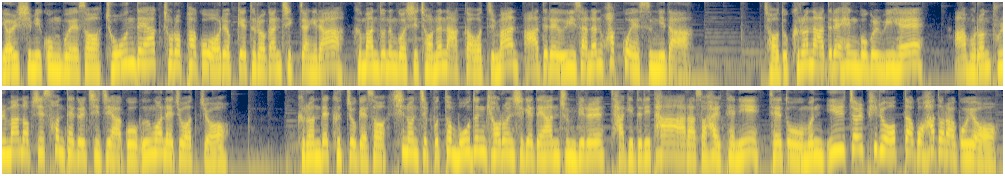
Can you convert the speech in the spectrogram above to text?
열심히 공부해서 좋은 대학 졸업하고 어렵게 들어간 직장이라 그만두는 것이 저는 아까웠지만 아들의 의사는 확고했습니다. 저도 그런 아들의 행복을 위해 아무런 불만 없이 선택을 지지하고 응원해 주었죠. 그런데 그쪽에서 신혼집부터 모든 결혼식에 대한 준비를 자기들이 다 알아서 할 테니 제 도움은 일절 필요 없다고 하더라고요.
